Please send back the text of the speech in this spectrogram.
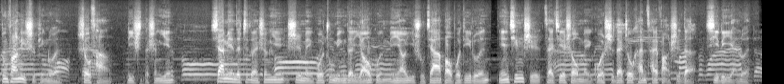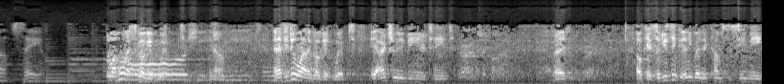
东方历史评论，收藏历史的声音。下面的这段声音是美国着名的摇滚民谣艺术家鲍勃迪伦年轻时在接受美国《时代周刊》采访时的犀利言论。Well, who wants to go get whipped? You know, and if you do want to go get whipped, eh, aren't you really being entertained? Right. Okay, so do you think anybody that comes to see me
